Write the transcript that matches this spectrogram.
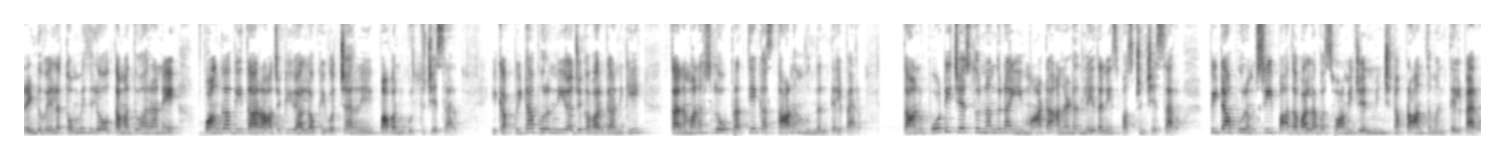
రెండు వేల తొమ్మిదిలో తమ ద్వారానే వంగగీత రాజకీయాల్లోకి వచ్చారని పవన్ గుర్తు చేశారు. ఇక పిఠాపురం నియోజకవర్గానికి తన మనసులో ప్రత్యేక స్థానం ఉందని తెలిపారు. తాను పోటీ చేస్తున్నందున ఈ మాట అనడం లేదని స్పష్టం చేశారు. పిఠాపురం శ్రీపాద వల్లభస్వామి జన్మించిన ప్రాంతం అని తెలిపారు.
